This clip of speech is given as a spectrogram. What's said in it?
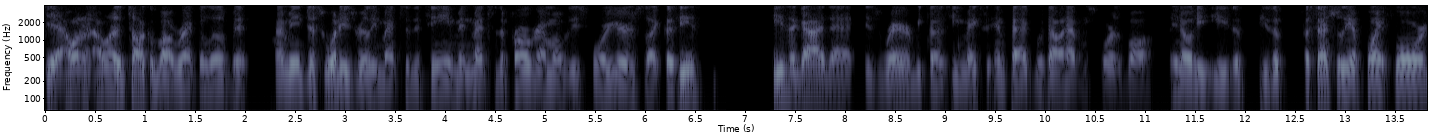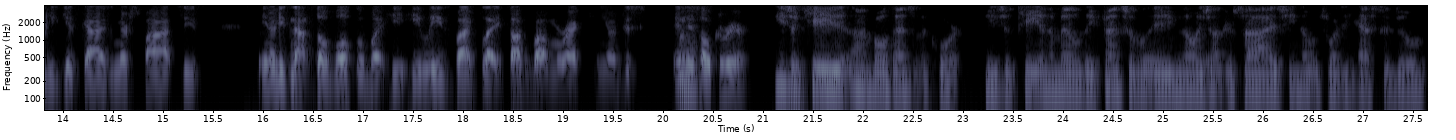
Yeah, I want to I want to talk about Rec a little bit. I mean, just what he's really meant to the team and meant to the program over these four years. Like, because he's he's a guy that is rare because he makes an impact without having to score the ball. You know, he, he's a he's a essentially a point forward. He gets guys in their spots. He's you know he's not so vocal, but he he leads by play. Talk about Marek. You know, just in well, his whole career. He's a key on both ends of the court. He's a key in the middle defensively. Even though he's undersized, he knows what he has to do.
